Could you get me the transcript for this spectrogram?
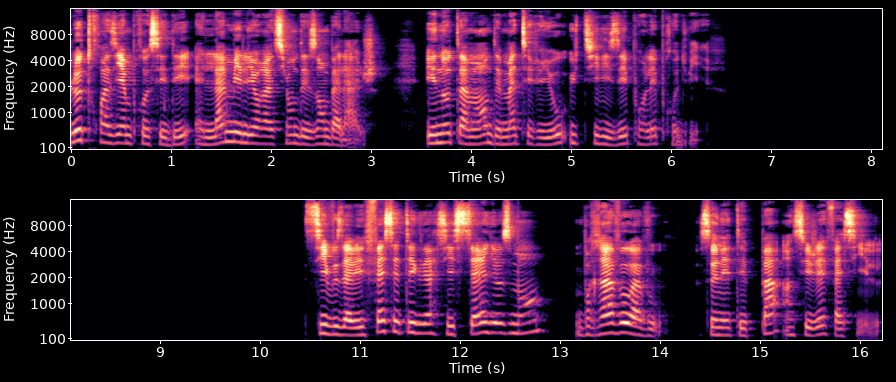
Le troisième procédé est l'amélioration des emballages, et notamment des matériaux utilisés pour les produire. Si vous avez fait cet exercice sérieusement, bravo à vous. Ce n'était pas un sujet facile.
